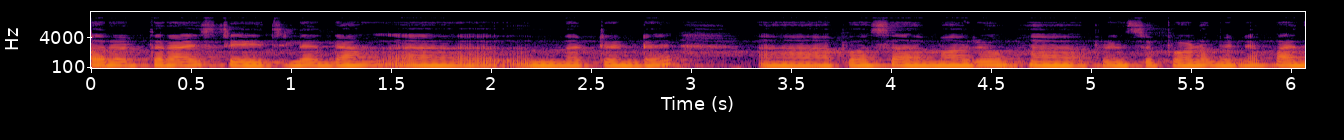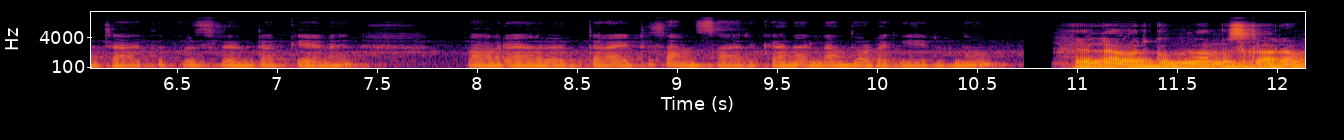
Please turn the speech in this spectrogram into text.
ഓരോരുത്തരായ സ്റ്റേജിലെല്ലാം നിന്നിട്ടുണ്ട്. അപ്പോൾ സാർമാരും പ്രിൻസിപ്പാളും പിന്നെ പഞ്ചായത്ത് പ്രസിഡന്റൊക്കെയാണ് അപ്പോൾ അവരെ ഓരോരുത്തരായിട്ട് സംസാരിക്കാനെല്ലാം തുടങ്ങിയിരുന്നു. എല്ലാവർക്കും നമസ്കാരം.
